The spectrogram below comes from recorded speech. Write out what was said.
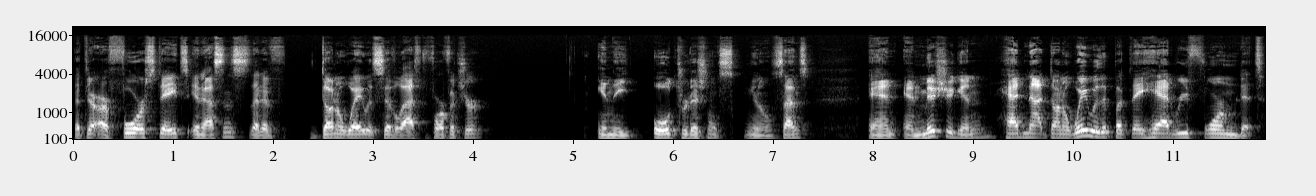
that there are four states, in essence, that have done away with civil asset forfeiture in the old traditional you know, sense. And, and Michigan had not done away with it, but they had reformed it.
